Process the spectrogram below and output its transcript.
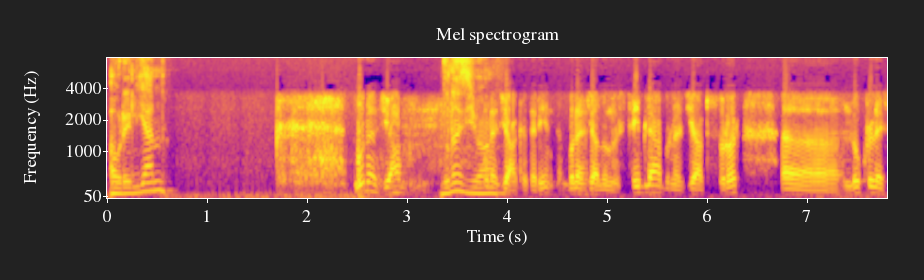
Aurelian? Bună ziua! Bună ziua! Bună ziua, Cătălin! Bună ziua, domnul Striblea! Bună ziua tuturor! uh, lucrurile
